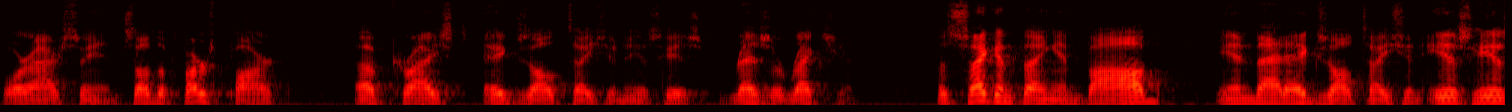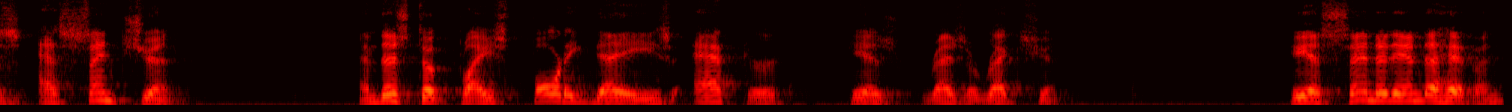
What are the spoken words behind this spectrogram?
for our sins. So, the first part of Christ's exaltation is his resurrection. The second thing involved in that exaltation is his ascension. And this took place 40 days after his resurrection. He ascended into heaven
